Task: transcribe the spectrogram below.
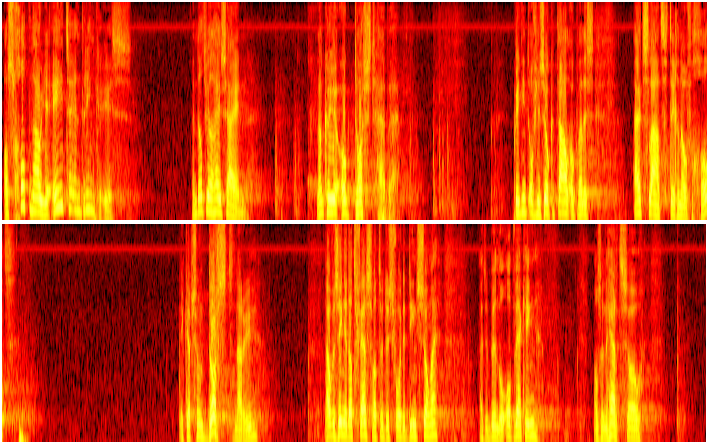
Als God nou je eten en drinken is. En dat wil Hij zijn. Dan kun je ook dorst hebben. Ik weet niet of je zulke taal ook wel eens uitslaat tegenover God. Ik heb zo'n dorst naar u. Nou, we zingen dat vers wat we dus voor de dienst zongen. Uit de bundel Opwekking. Als een hert, zo,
